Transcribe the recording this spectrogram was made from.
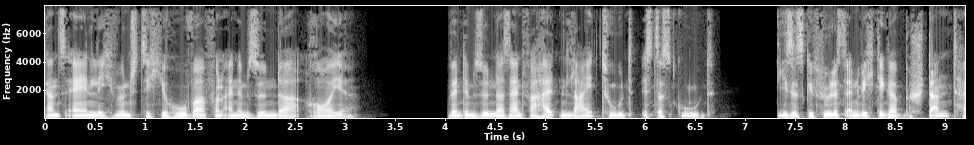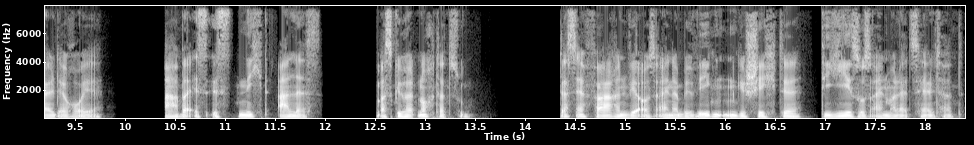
Ganz ähnlich wünscht sich Jehova von einem Sünder Reue. Wenn dem Sünder sein Verhalten leid tut, ist das gut. Dieses Gefühl ist ein wichtiger Bestandteil der Reue. Aber es ist nicht alles. Was gehört noch dazu? Das erfahren wir aus einer bewegenden Geschichte, die Jesus einmal erzählt hat.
